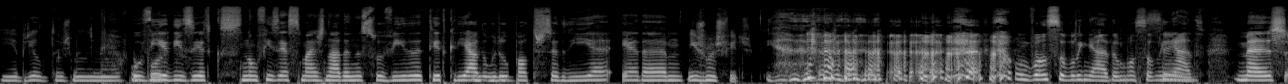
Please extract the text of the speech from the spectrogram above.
em abril de 2009. Ouvia Porto. dizer que se não fizesse mais nada na sua vida, ter criado hum. o grupo ao terceiro dia era. E os meus filhos. um bom sublinhado, um bom sublinhado. Sim. Mas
